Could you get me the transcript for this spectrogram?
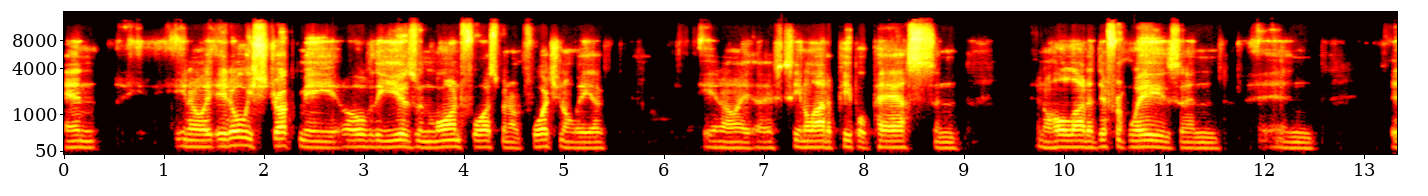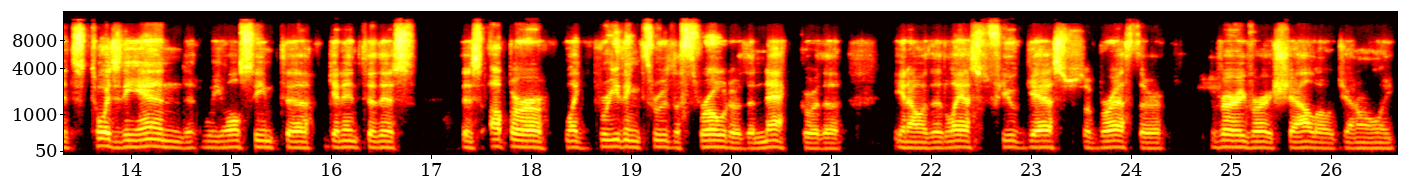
and you know it, always struck me over the years in law enforcement. Unfortunately, I've you know I, I've seen a lot of people pass and in a whole lot of different ways, and and it's towards the end that we all seem to get into this this upper like breathing through the throat or the neck or the you know the last few gasps of breath are very very shallow generally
